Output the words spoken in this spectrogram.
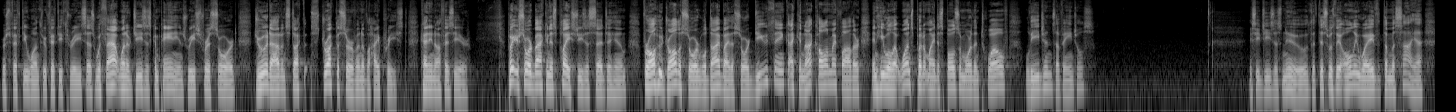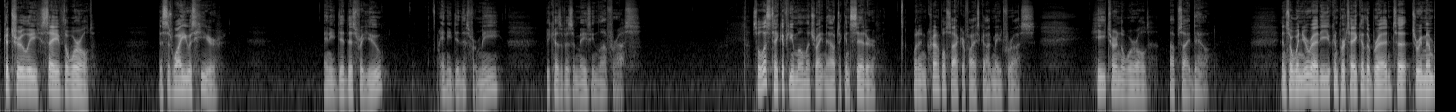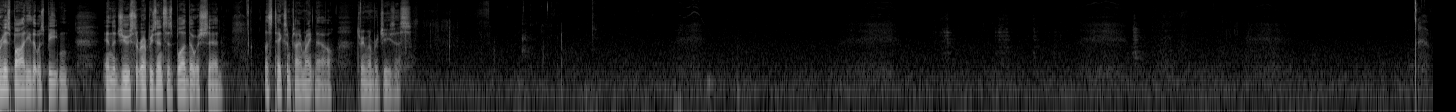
verse 51 through 53 says with that one of jesus companions reached for his sword drew it out and stuck, struck the servant of the high priest cutting off his ear. Put your sword back in its place jesus said to him for all who draw the sword will die by the sword. Do you think i cannot call on my father and he will at once put at my disposal more than 12 legions of angels you see, Jesus knew that this was the only way that the Messiah could truly save the world. This is why he was here. And he did this for you, and he did this for me because of his amazing love for us. So let's take a few moments right now to consider what an incredible sacrifice God made for us. He turned the world upside down. And so when you're ready, you can partake of the bread to, to remember his body that was beaten and the juice that represents his blood that was shed. Let's take some time right now to remember Jesus.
